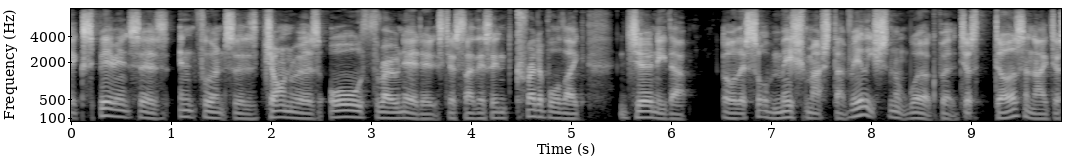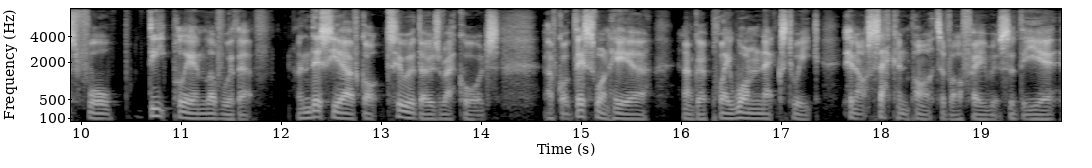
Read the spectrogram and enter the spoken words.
experiences, influences, genres all thrown in. It's just like this incredible like journey that, or this sort of mishmash that really shouldn't work, but just does. And I just fall deeply in love with it. And this year I've got two of those records. I've got this one here, and I'm going to play one next week in our second part of our favourites of the year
